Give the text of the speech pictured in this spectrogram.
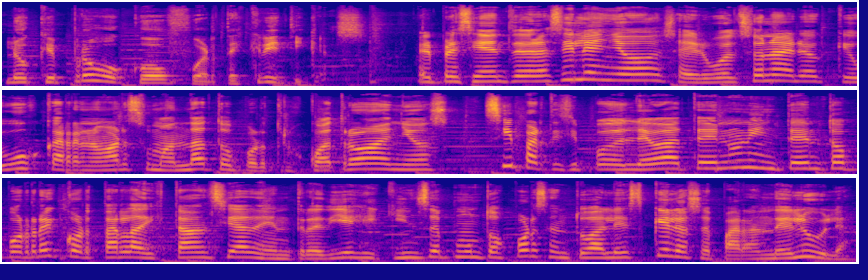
lo que provocó fuertes críticas. El presidente brasileño, Jair Bolsonaro, que busca renovar su mandato por otros cuatro años, sí participó del debate en un intento por recortar la distancia de entre 10 y 15 puntos porcentuales que lo separan de Lula.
